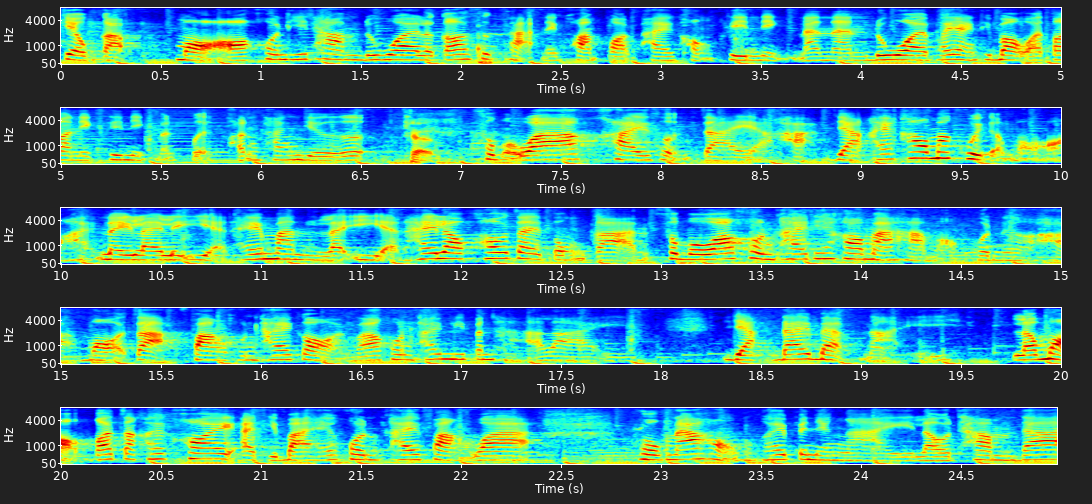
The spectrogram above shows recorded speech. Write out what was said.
เกี่ยวกับหมอคนที่ทำด้วย แล้วก็ศึกษาในความปลอดภัยของคลินิกนั้นๆด้วย เพราะอย่างที่บอกว่าตอนนี้คลินิกมันเปิดค่อนข้างเยอะครับสมมติว่าใครสนใจอะค่ะ อยากให้เข้ามาคุยกับหมอในรายละเอียดให้มันละเอียดให้เราเข้าใจตรงกัน สมมติว่าคนไข้ที่เข้ามาหาหมอคนหนึ่งอะค่ะ หมอจะฟังคนไข้ก่อนว่าคนไข้มีปัญหาอะไร อยากได้แบบไหน แล้วหมอก็จะค่อย ๆ อธิบายให้คนไข้ฟังว่าโครงหน้าของคนไข้เป็นยังไง เราทำได้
